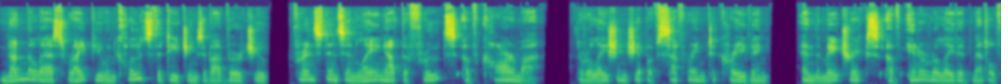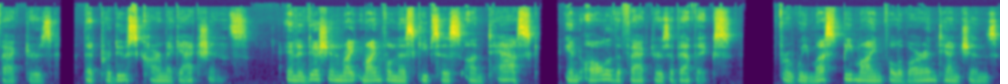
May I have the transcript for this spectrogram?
Nonetheless, right view includes the teachings about virtue, for instance, in laying out the fruits of karma, the relationship of suffering to craving, and the matrix of interrelated mental factors that produce karmic actions. In addition, right mindfulness keeps us on task in all of the factors of ethics, for we must be mindful of our intentions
